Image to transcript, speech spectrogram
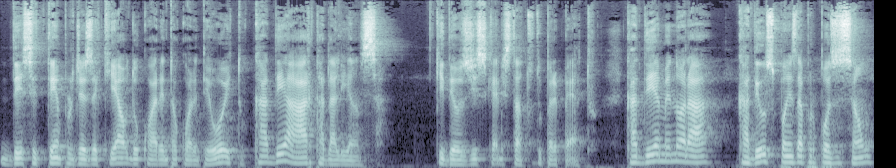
desse templo de Ezequiel do 40 ao 48, cadê a arca da aliança? Que Deus disse que era estatuto perpétuo. Cadê a menorá? Cadê os pães da proposição?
